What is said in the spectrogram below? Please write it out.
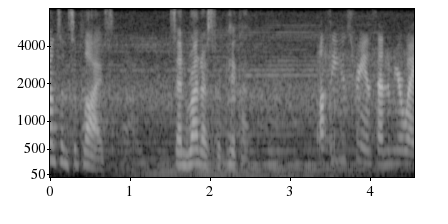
Found some supplies. Send runners for pickup. I'll see who's free and send them your way.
